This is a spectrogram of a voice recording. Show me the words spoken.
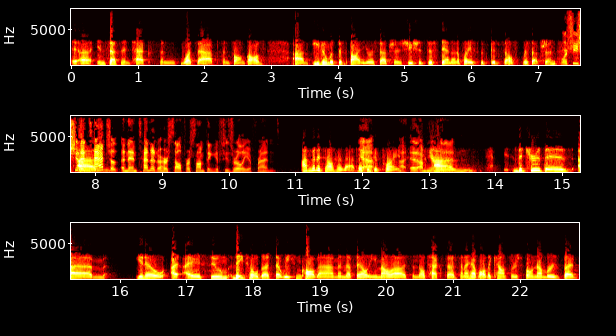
uh, incessant texts and WhatsApps and phone calls. Um, even with the spotty reception, she should just stand in a place with good cell reception. Or she should Um, attach a, an antenna to herself or something if she's really a friend. I'm going to tell her that. That's Yeah, a good point. I- I'm here for that. um, The truth is, um, you know, I, I assume they told us that we can call them and that they'll email us and they'll text us, and I have all the counselors' phone numbers. But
